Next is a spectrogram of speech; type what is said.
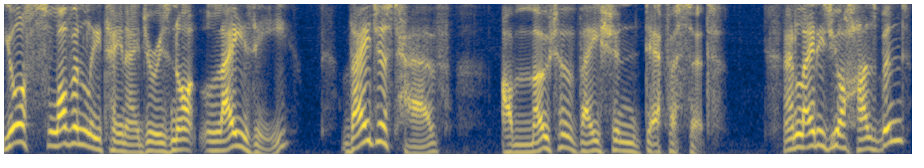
your slovenly teenager is not lazy, they just have a motivation deficit. And ladies, your husband,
